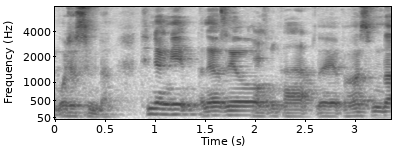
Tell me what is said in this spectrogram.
모셨습니다. 팀장님, 안녕하세요. 안녕하십니까. 네, 반갑습니다.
